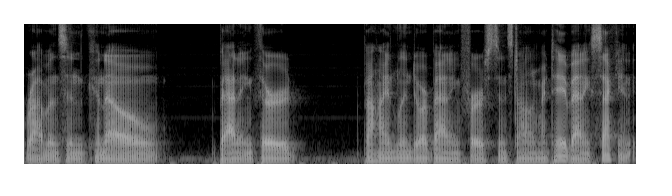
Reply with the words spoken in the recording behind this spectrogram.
Robinson Cano batting third behind Lindor batting first and Starling Marte batting second,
